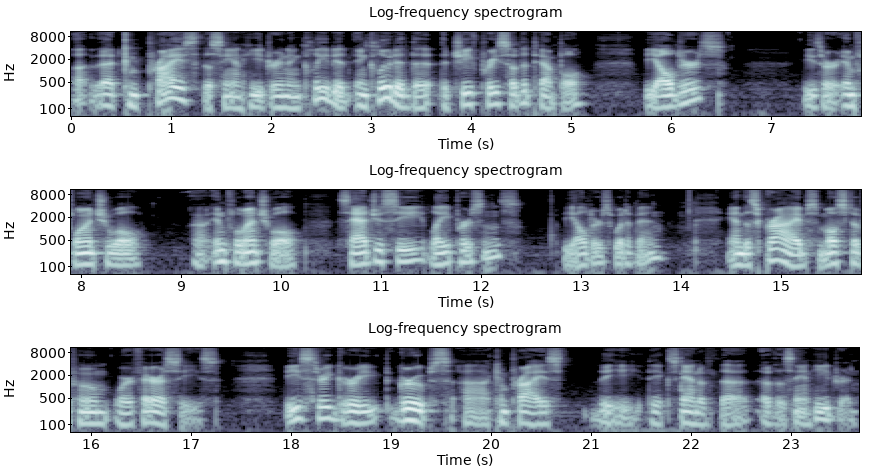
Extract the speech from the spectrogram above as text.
uh, that comprised the Sanhedrin included, included the, the chief priests of the temple, the elders, these are influential, uh, influential Sadducee laypersons, the elders would have been, and the scribes, most of whom were Pharisees. These three group, groups uh, comprised the, the extent of the, of the Sanhedrin.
